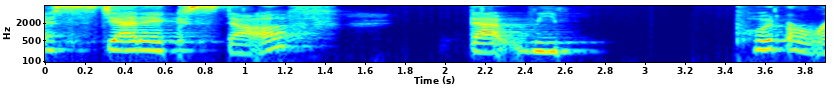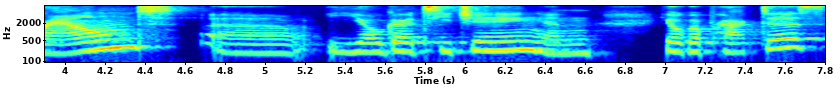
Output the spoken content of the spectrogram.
aesthetic stuff that we put around uh, yoga teaching and yoga practice.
